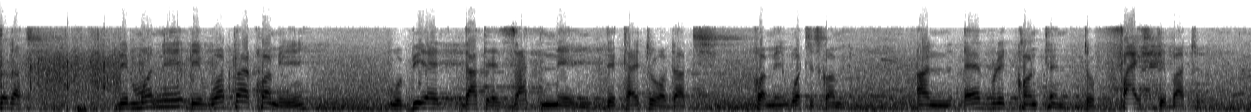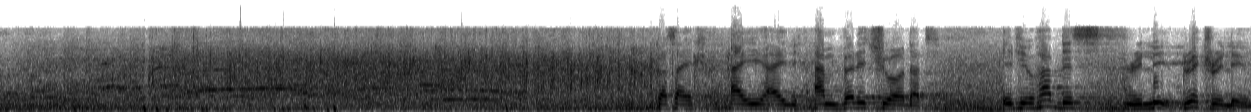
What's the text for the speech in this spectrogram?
So that the money, the water coming will be that exact name, the title of that coming, what is coming, and every content to fight the battle. Because I, I, I am very sure that if you have this relief, great relief,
